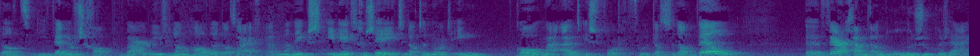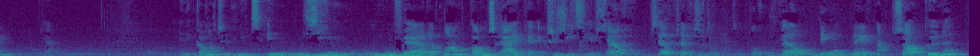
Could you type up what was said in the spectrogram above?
dat die vennootschap waar die ze dan hadden, dat er eigenlijk helemaal niks in heeft gezeten, dat er nooit inkomen uit is voortgevloeid, dat ze dat wel eh, vergaand aan het onderzoeken zijn. Ja. En ik kan natuurlijk niet in, zien in hoeverre dat nou een kansrijke exercitie is. Zelf, zelf zeggen ze dat, dat het wel dingen oplevert. Nou, het zou kunnen.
